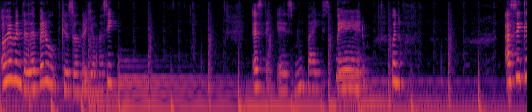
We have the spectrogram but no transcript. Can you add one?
Obviamente de Perú, que es donde yo nací. Este es mi país, Perú. Bueno, Así que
